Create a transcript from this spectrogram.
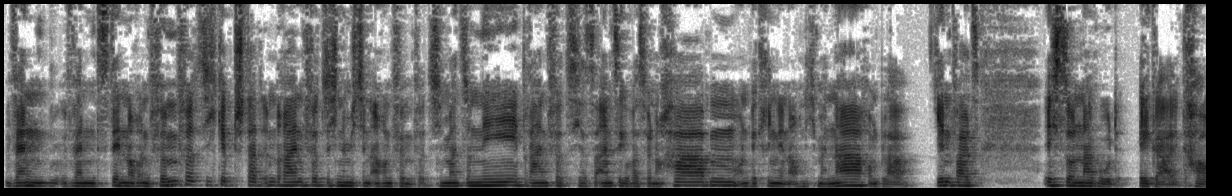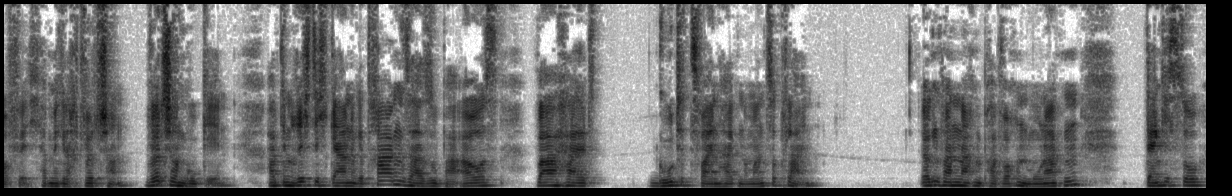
wenn es den noch in 45 gibt statt in 43, nehme ich den auch in 45. Ich meinte so, nee, 43 ist das Einzige, was wir noch haben und wir kriegen den auch nicht mehr nach und bla. Jedenfalls, ich so, na gut, egal, kaufe ich. Hab mir gedacht, wird schon, wird schon gut gehen. Hab den richtig gerne getragen, sah super aus, war halt gute zweieinhalb Nummern zu klein. Irgendwann nach ein paar Wochen, Monaten, denke ich so,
